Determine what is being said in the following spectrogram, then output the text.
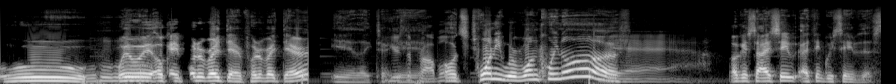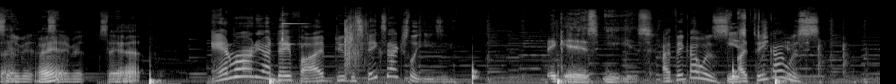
Ooh. Wait, wait. Okay, put it right there. Put it right there. Yeah, like there. Here's yeah, the yeah. problem. Oh, it's twenty. We're one coin off. Yeah. Okay, so I say I think we save this. then, Save it. Right? Save it. Save Yeah. it. And we're already on day five, dude. The steak's actually easy. Steak is ease. I think I was. Easy I think I was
